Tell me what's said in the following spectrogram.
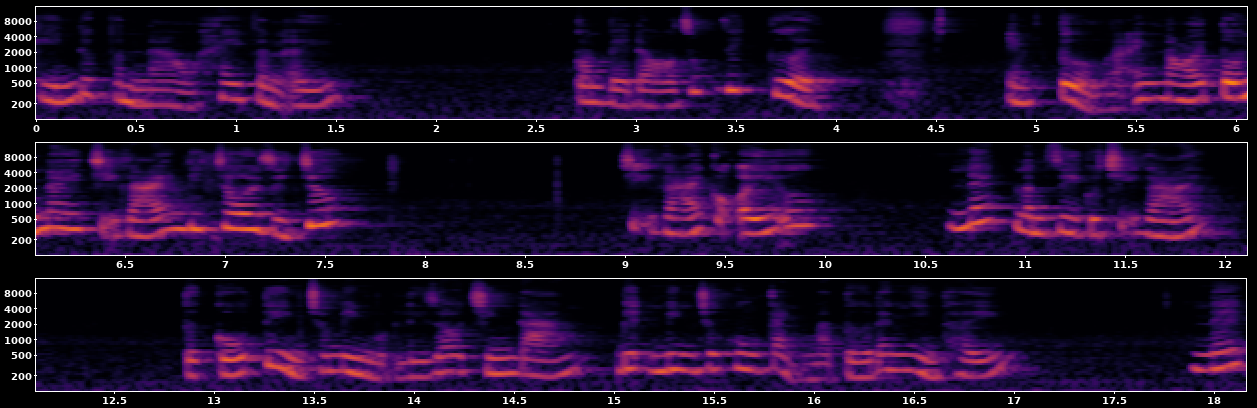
kín được phần nào hay phần ấy. Con bé đó rúc rích cười. Em tưởng là anh nói tối nay chị gái anh đi chơi rồi chứ. Chị gái cậu ấy ư? Nét làm gì có chị gái? Tớ cố tìm cho mình một lý do chính đáng, Biện minh cho khung cảnh mà tớ đang nhìn thấy. Nết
